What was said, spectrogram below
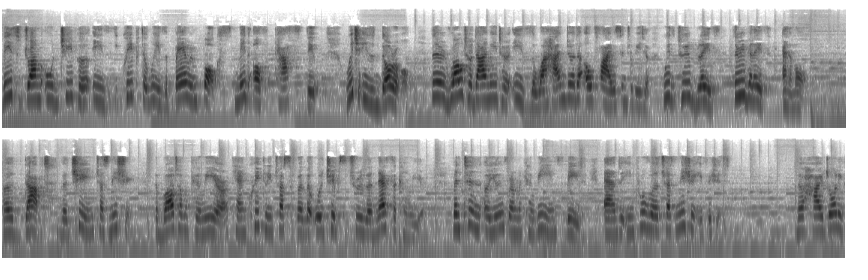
This drum wood chipper is equipped with bearing box made of cast steel, which is durable. The rotor diameter is 105 cm with two blades, three blades, and more. Adapt the chain transmission. The bottom conveyor can quickly transfer the wood chips to the next conveyor, maintain a uniform conveying speed, and improve the transmission efficiency. The hydraulic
